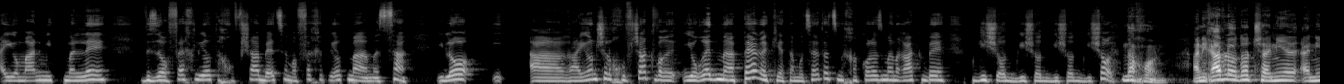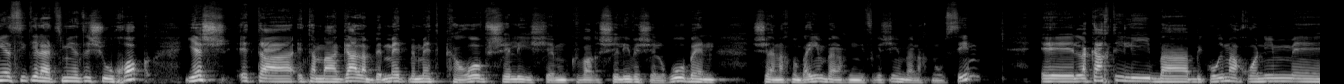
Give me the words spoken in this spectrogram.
היומן מתמלא, וזה הופך להיות, החופשה בעצם הופכת להיות מעמסה. היא לא, הרעיון של חופשה כבר יורד מהפרק, כי אתה מוצא את עצמך כל הזמן רק בפגישות, פגישות, פגישות, פגישות. נכון. אני חייב להודות שאני עשיתי לעצמי איזשהו חוק. יש את, ה, את המעגל הבאמת באמת קרוב שלי, שהם כבר שלי ושל רובן, שאנחנו באים ואנחנו נפגשים ואנחנו עושים. אה, לקחתי לי בביקורים האחרונים אה,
